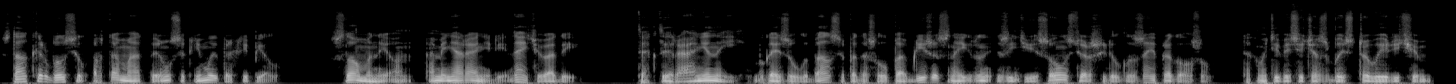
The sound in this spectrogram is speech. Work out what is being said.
Сталкер бросил автомат, повернулся к нему и прохрипел. «Сломанный он, а меня ранили, дайте воды». «Так ты раненый?» Бугай заулыбался, подошел поближе, с наигранной заинтересованностью расширил глаза и продолжил. «Так мы тебя сейчас быстро вылечим».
